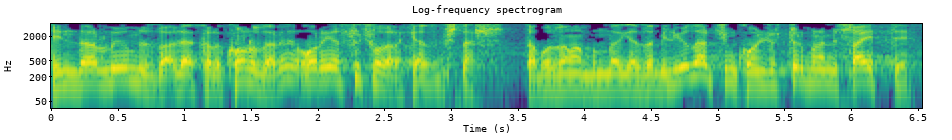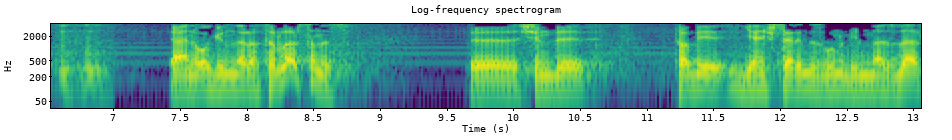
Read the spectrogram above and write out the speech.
dindarlığımızla alakalı konuları oraya suç olarak yazmışlar. Tabi o zaman bunları yazabiliyorlar çünkü konjüktür buna müsaitti. Yani o günler hatırlarsınız. e, şimdi tabii gençlerimiz bunu bilmezler.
